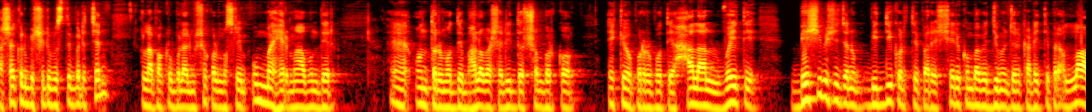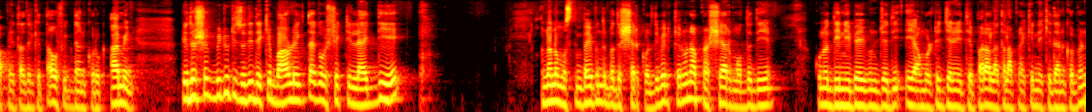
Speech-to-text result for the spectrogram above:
আশা করি বিষয়টি বুঝতে পেরেছেন। আল্লাহ ফাকরবুল আলম সকল মুসলিম উম্মাহের মা বোনদের অন্তরের মধ্যে ভালোবাসা, হৃদয় সম্পর্ক একে অপরের প্রতি হালাল ওয়েতে বেশি বেশি যেন বৃদ্ধি করতে পারে, সেরকমভাবে জীবন যেন কাটাইতে পারে। আল্লাহ আপনি তাদেরকে তাওফিক দান করুক। আমিন। প্রিয় দর্শক, ভিডিওটি যদি দেখে ভালো লেগে থাকে, অবশ্যই একটি লাইক দিয়ে অন্যান্য মুসলিম ভাই বোনদের মধ্যে শেয়ার করে দেবেন। কেননা আপনার শেয়ার মধ্যে দিয়ে কোনো দিনই ভাই বোন যদি এই আমলটি জেনে নিতে পারে, আল্লাহ তালা আপনাকে নেকি দান করবেন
